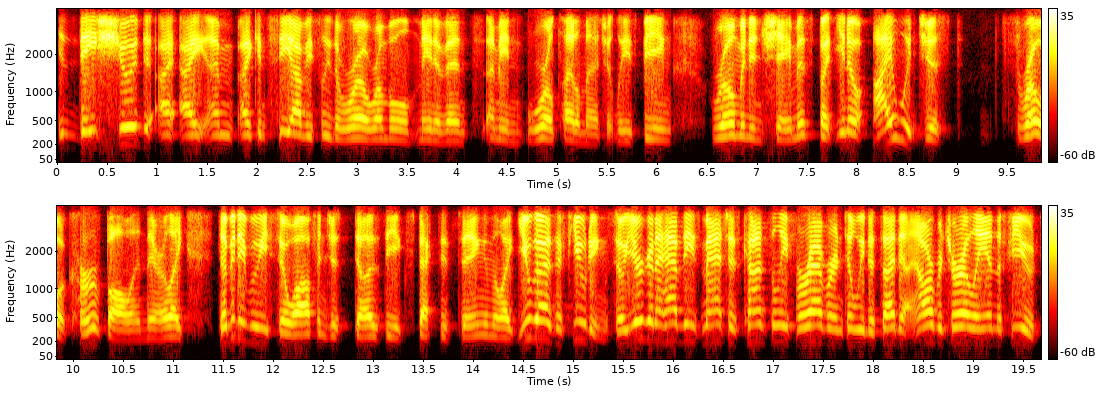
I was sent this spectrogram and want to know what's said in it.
they should. I, I I'm I can see obviously the Royal Rumble main event. I mean, world title match at least being Roman and Sheamus. But you know, I would just throw a curveball in there. Like WWE so often just does the expected thing, and they're like, "You guys are feuding, so you're going to have these matches constantly forever until we decide to arbitrarily end the feud."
